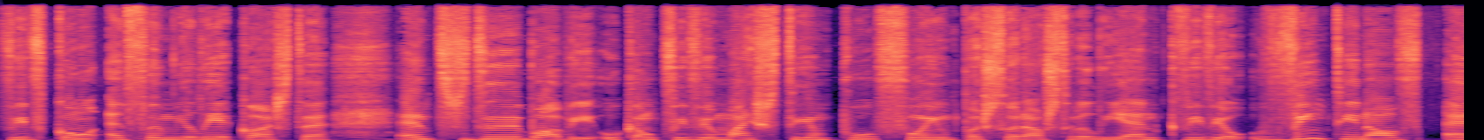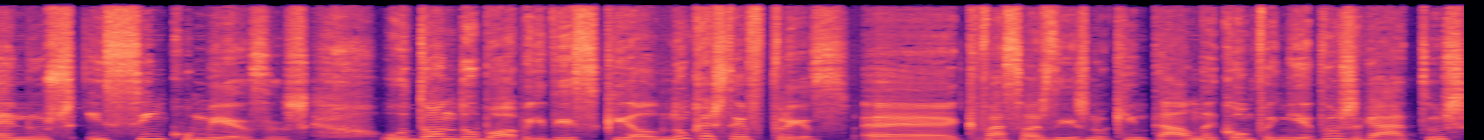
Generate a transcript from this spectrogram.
Vive com a família Costa. Antes de Bobby, o cão que viveu mais tempo foi um pastor australiano que viveu 29 anos e 5 meses. O dono do Bobby disse que ele nunca esteve preso, uh, que passa os dias no quintal, na companhia dos gatos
